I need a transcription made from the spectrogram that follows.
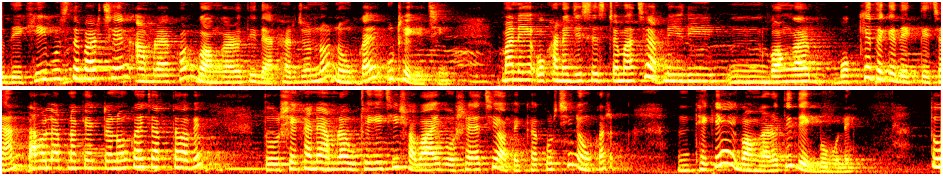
তো দেখেই বুঝতে পারছেন, আমরা এখন গঙ্গা আরতি দেখার জন্য নৌকায় উঠে গেছি। মানে ওখানে যে সিস্টেম আছে, আপনি যদি গঙ্গার বক্ষে থেকে দেখতে চান, তাহলে আপনাকে একটা নৌকায় চাপতে হবে। তো সেখানে আমরা উঠে গেছি, সবাই বসে আছি, অপেক্ষা করছি নৌকা থেকে গঙ্গা আরতি দেখব বলে। তো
